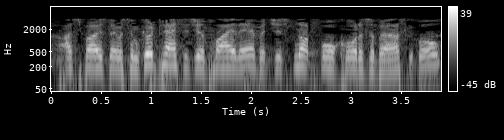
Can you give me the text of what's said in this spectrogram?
I suppose there was some good passage of play there, but just not four quarters of basketball.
